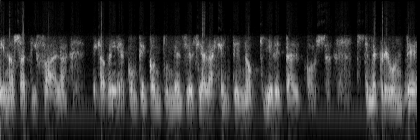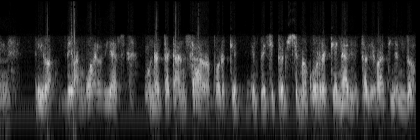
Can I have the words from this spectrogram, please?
que nos satisfaga, pero veía con qué contundencia decía la gente no quiere tal cosa. Entonces me pregunté, digo, de vanguardias uno está cansado porque en principio se me ocurre que nadie está debatiendo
